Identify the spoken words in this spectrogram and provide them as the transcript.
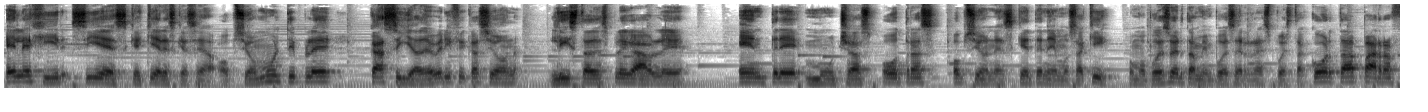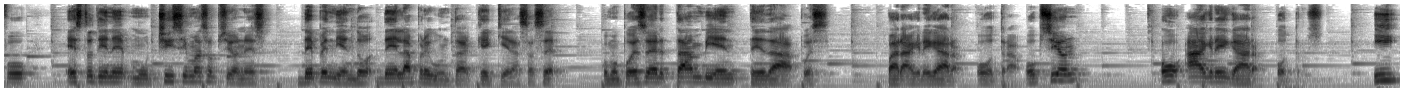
elegir si es que quieres que sea opción múltiple, casilla de verificación, lista desplegable, entre muchas otras opciones que tenemos aquí. Como puedes ver también puede ser respuesta corta, párrafo. Esto tiene muchísimas opciones dependiendo de la pregunta que quieras hacer. Como puedes ver también te da pues para agregar otra opción o agregar otros. Y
